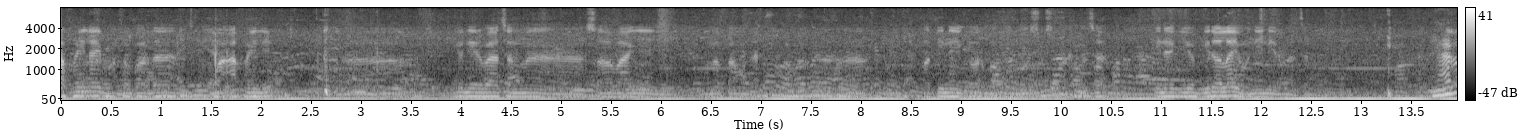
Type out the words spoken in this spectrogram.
आफैलाई भन्नुपर्दा म आफैले यो निर्वाचनमा सहभागी हुन पाउँदा अति नै गर्व महसुस भएको छ किनकि यो बिरलै हुने निर्वाचन यहाँहरू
